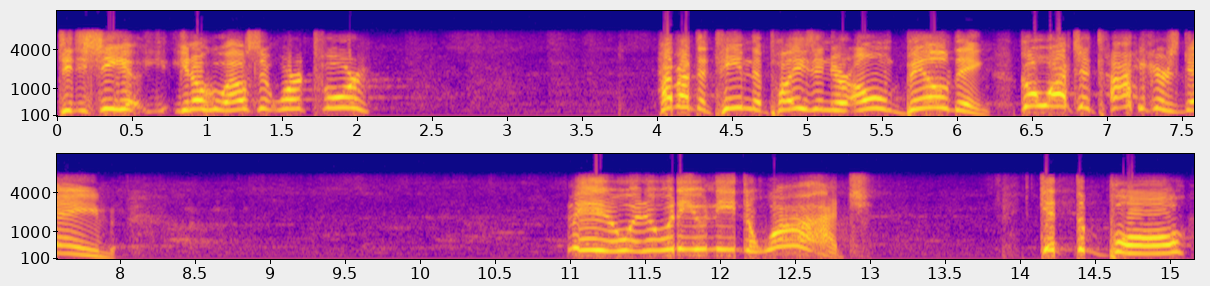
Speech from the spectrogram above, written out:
Did you see, you know who else it worked for? How about the team that plays in your own building? Go watch a Tigers game. I mean, what, what do you need to watch? Get the ball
